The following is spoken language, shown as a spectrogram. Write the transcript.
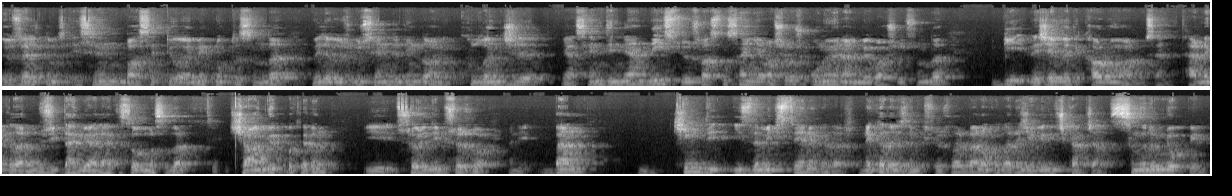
özellikle mesela Esin'in bahsettiği o emek noktasında ve de Özgür senin dediğin de hani kullanıcı ya seni dinleyen ne istiyorsa aslında sen yavaş yavaş ona yönelmeye başlıyorsun da bir Recep İvedik kavramı var mesela. Her ne kadar müzikler bir alakası olmasa da Şahan Gökbakar'ın e, söylediği bir söz var. Hani ben kim izlemek isteyene kadar ne kadar izlemek istiyorsalar ben o kadar Recep İvedik çıkartacağım. Sınırım yok benim.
